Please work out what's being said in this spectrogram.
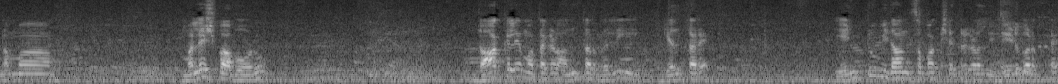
ನಮ್ಮ ಮಲ್ಲೇಶ್ ಬಾಬು ಅವರು ದಾಖಲೆ ಮತಗಳ ಅಂತರದಲ್ಲಿ ಗೆಲ್ತಾರೆ. ಎಂಟು ವಿಧಾನಸಭಾ ಕ್ಷೇತ್ರಗಳಲ್ಲಿ ಲೀಡ್ ಬರುತ್ತೆ.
